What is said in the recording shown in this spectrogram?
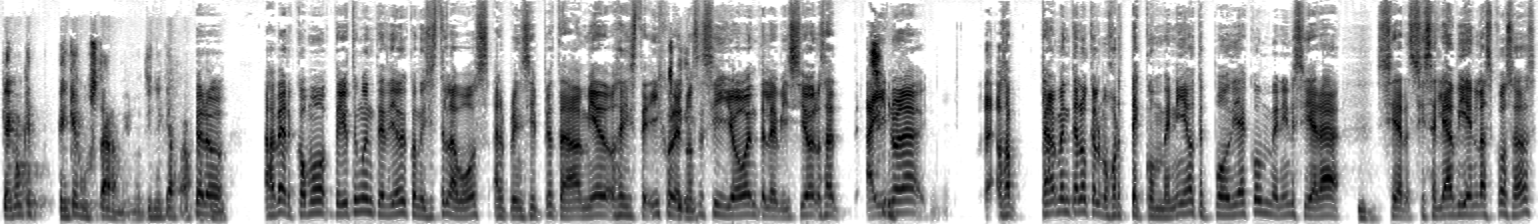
Tengo que, tiene que gustarme, no tiene que... Pero, a ver, ¿cómo? Yo tengo entendido que cuando hiciste la voz, al principio te daba miedo, o sea, dijiste, híjole, no sé si yo en televisión, o sea, ahí no era, o sea, claramente algo que a lo mejor te convenía o te podía convenir si era, si, salía bien las cosas,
